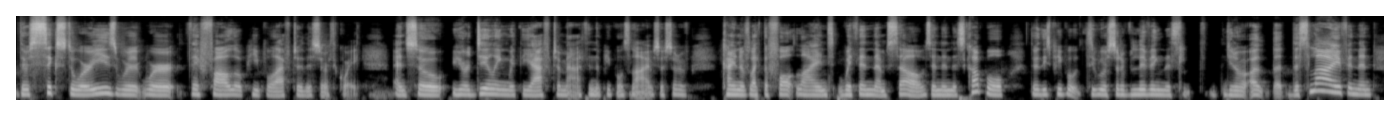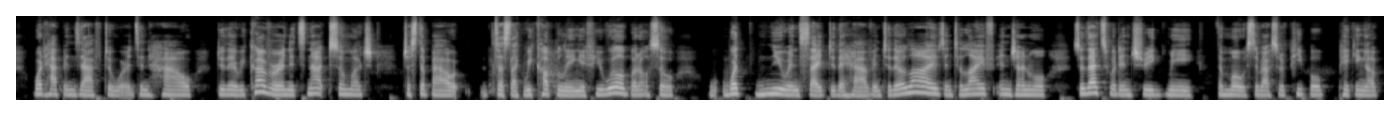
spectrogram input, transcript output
there's six stories where where they follow people after this earthquake. And so you're dealing with the aftermath in the people's lives. Or sort of kind of like the fault lines within themselves. And in this couple there are these people who are sort of living this you know uh, this life and then what happens afterwards and how do they recover? And it's not so much just about just like recoupling, if you will, but also what new insight do they have into their lives, into life in general. So that's what intrigued me the most about sort of people picking up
